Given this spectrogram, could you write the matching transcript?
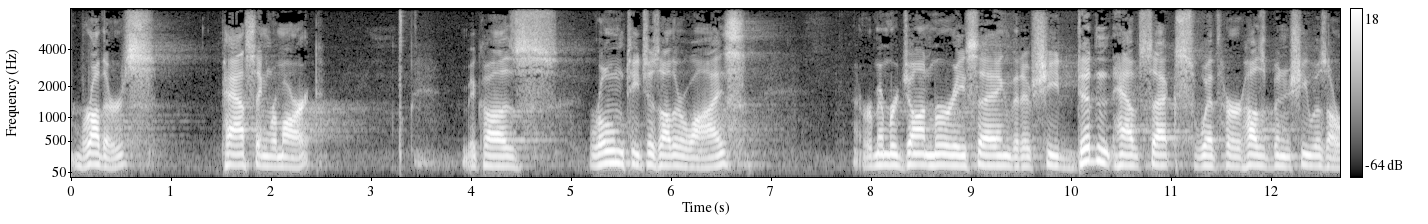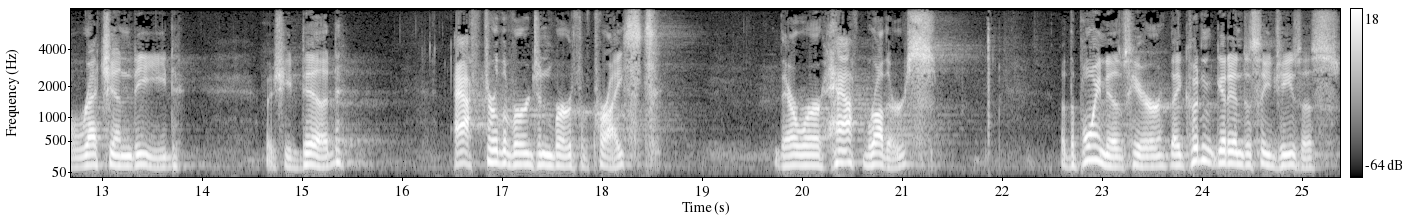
brothers. Passing remark, because Rome teaches otherwise. I remember John Murray saying that if she didn't have sex with her husband, she was a wretch indeed. But she did. After the virgin birth of Christ, there were half brothers. But the point is here, they couldn't get in to see Jesus.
